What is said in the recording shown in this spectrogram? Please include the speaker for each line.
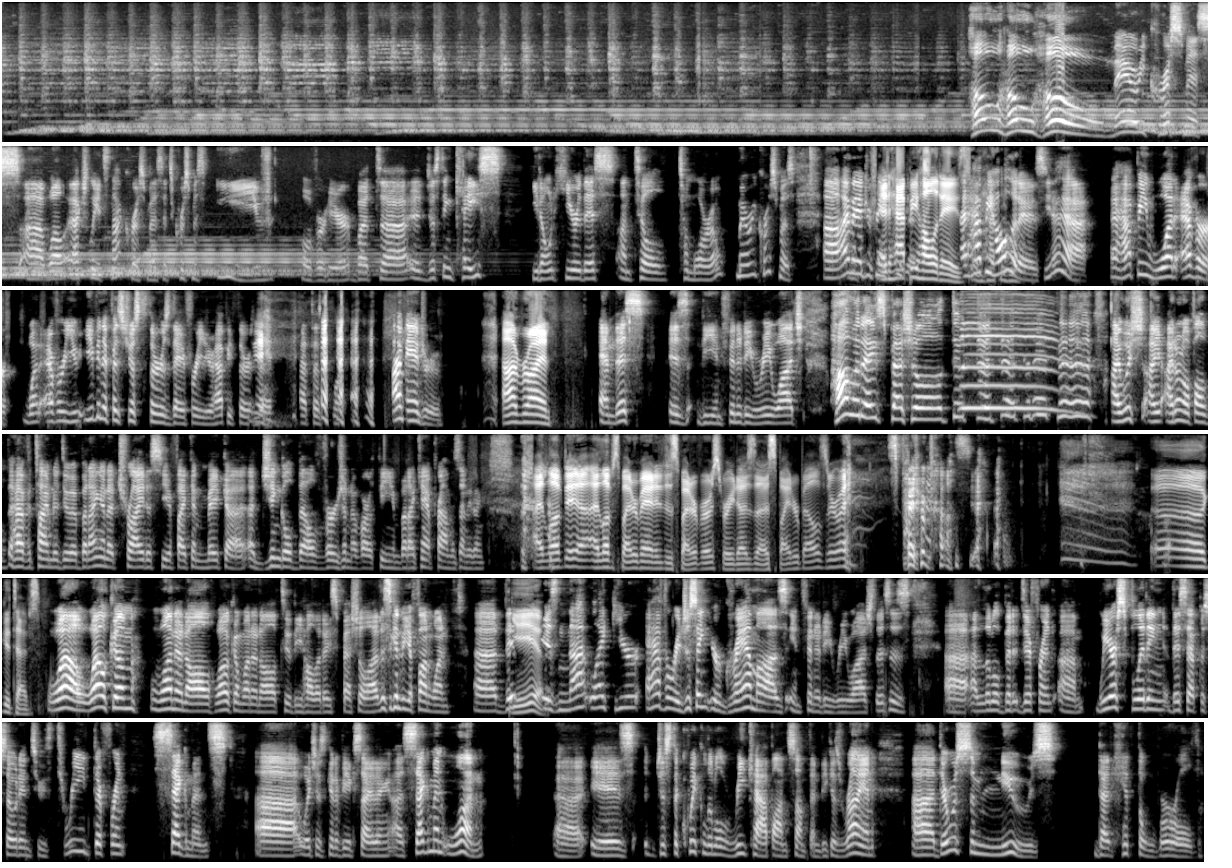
Speaker 1: Ho, ho, ho! Merry Christmas. Uh, well, actually, it's not Christmas, it's Christmas Eve over here. But uh, just in case you don't hear this until tomorrow, Merry Christmas. Uh, I'm Andrew
Speaker 2: And happy holidays.
Speaker 1: And happy, happy holidays, yeah. A happy whatever, whatever you, even if it's just Thursday for you. Happy Thursday at this point. I'm Andrew.
Speaker 2: I'm Ryan.
Speaker 1: And this is the Infinity Rewatch Holiday Special. I wish I, I don't know if I'll have time to do it, but I'm gonna try to see if I can make a, a jingle bell version of our theme, but I can't promise anything.
Speaker 2: I loved it. I love Spider Man into the Spider Verse where he does uh, spider bells or what?
Speaker 1: Spider bells, yeah.
Speaker 2: Oh, good times.
Speaker 1: Well, welcome one and all. Welcome one and all to the holiday special. Uh, this is going to be a fun one. Uh, this yeah. is not like your average. This ain't your grandma's Infinity rewatch. This is uh, a little bit different. Um, we are splitting this episode into three different segments, uh, which is going to be exciting. Uh, segment one uh, is just a quick little recap on something because Ryan, there was some news that hit the world.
